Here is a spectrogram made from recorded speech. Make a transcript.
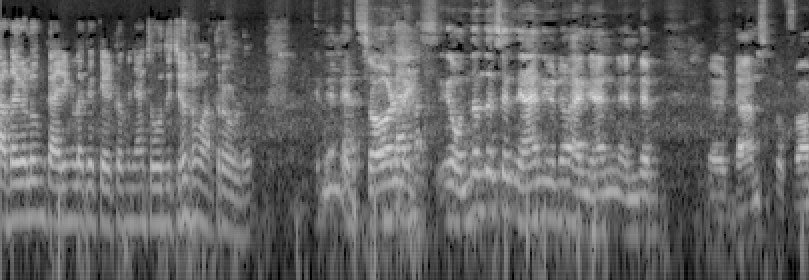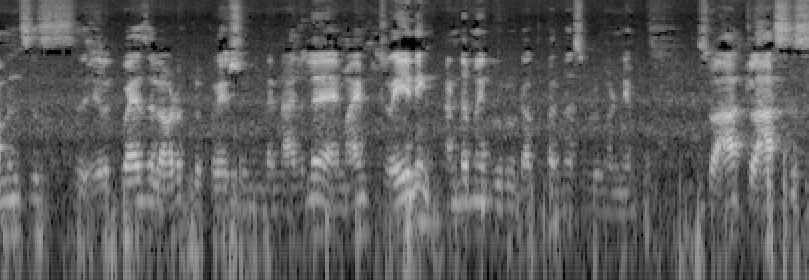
കഥകളും കാര്യങ്ങളൊക്കെ കേട്ടൊന്ന് ഞാൻ ചോദിച്ചു എന്ന് മാത്രമേ ഉള്ളൂ. ഒന്നെന്താ വെച്ചാൽ ഞാൻ ഞാൻ എന്റെ dance performances requires a lot of preparation അതിൽ I'm training under my guru doctor Padma Subrahmanyam so ആ ക്ലാസ്സസ്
